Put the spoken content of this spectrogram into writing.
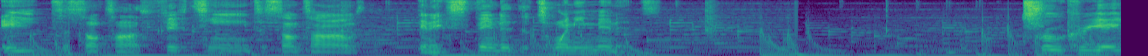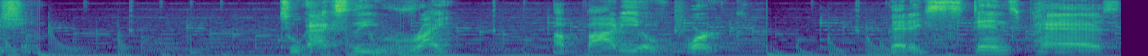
8 to sometimes 15 to sometimes and extended to 20 minutes. True creation. To actually write a body of work that extends past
